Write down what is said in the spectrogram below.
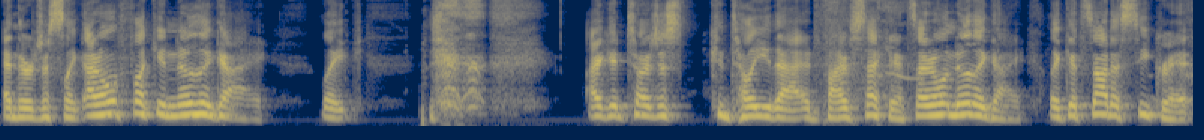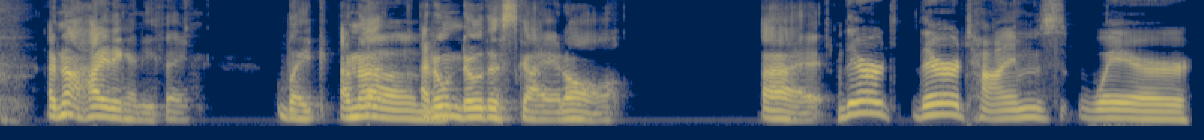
And they're just like i don't fucking know the guy. Like i could t- I just can tell you that in five seconds. I don't know the guy. Like it's not a secret. I'm not hiding anything. Like i'm not Um, i don't know this guy at all. Uh there are there are times where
